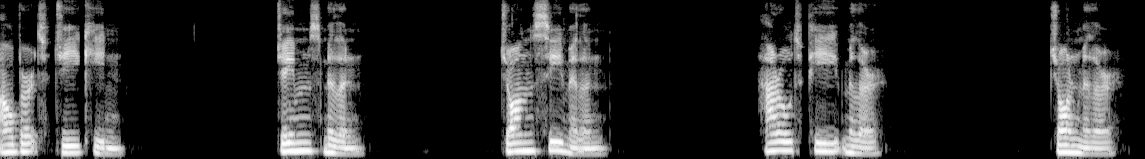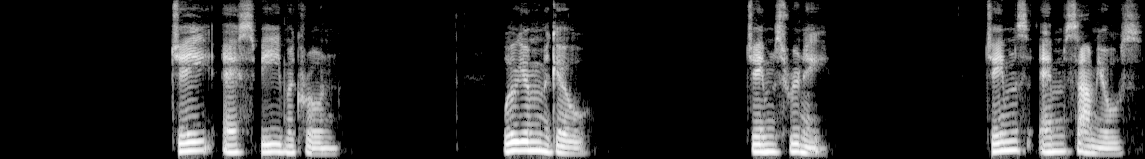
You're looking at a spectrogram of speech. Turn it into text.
Albert G. Keane, James Millen, John C. Millen, Harold P. Miller, John Miller, J. S. B. McCrone, William McGill, James Rooney, James M. Samuels,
